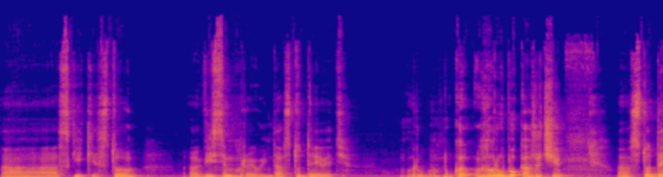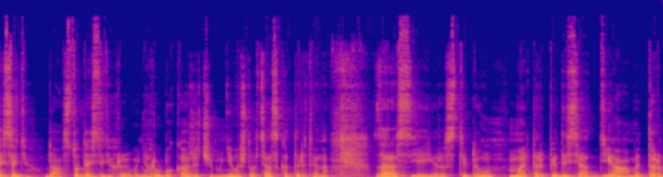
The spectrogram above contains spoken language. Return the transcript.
а, скільки? 108 гривень, да? 109 грубо. Ну, грубо кажучи, е, 110, да, 110 гривень, грубо кажучи, мені вийшла ця скатертина. Зараз я її розстелю, метр 50 діаметр.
